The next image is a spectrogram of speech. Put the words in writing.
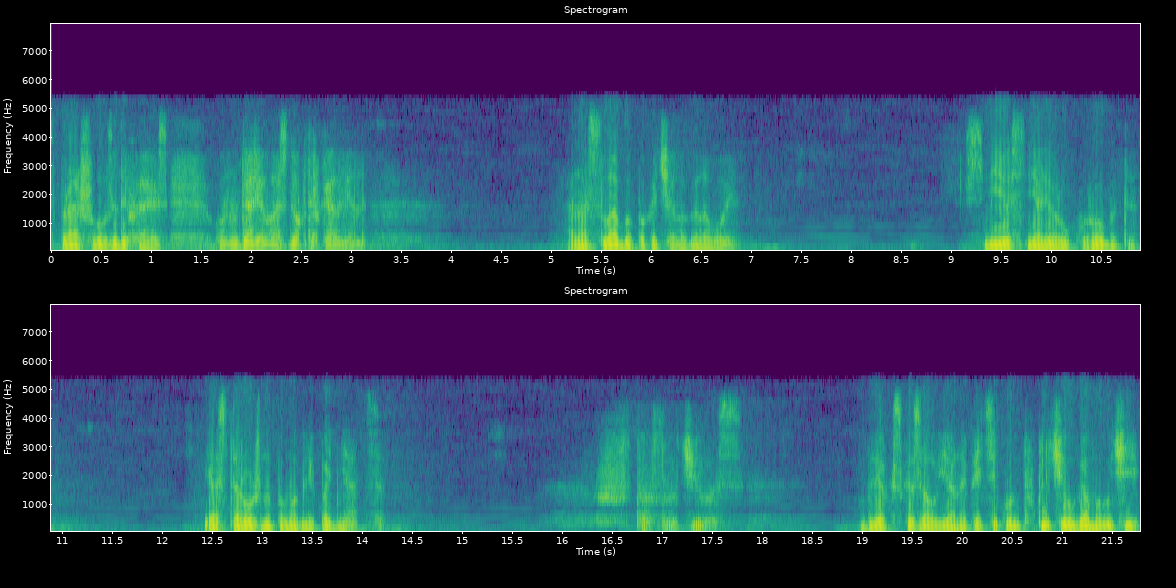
спрашивал, задыхаясь, «Он ударил вас, доктор Келвин?» Она слабо покачала головой. С нее сняли руку робота и осторожно помогли подняться. «Что случилось?» Блек сказал я на пять секунд, включил гамма-лучи.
